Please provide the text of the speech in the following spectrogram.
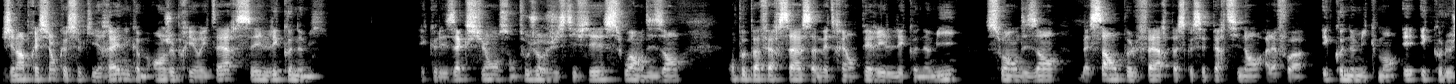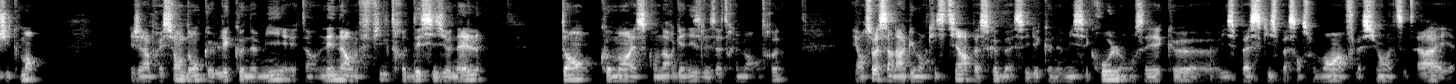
j'ai l'impression que ce qui règne comme enjeu prioritaire, c'est l'économie. Et que les actions sont toujours justifiées, soit en disant on peut pas faire ça, ça mettrait en péril l'économie, soit en disant ben ça on peut le faire parce que c'est pertinent à la fois économiquement et écologiquement. Et j'ai l'impression donc que l'économie est un énorme filtre décisionnel dans comment est-ce qu'on organise les êtres humains entre eux. Et en soi, c'est un argument qui se tient parce que bah, si l'économie s'écroule, on sait que euh, il se passe ce qui se passe en ce moment, inflation, etc. Et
